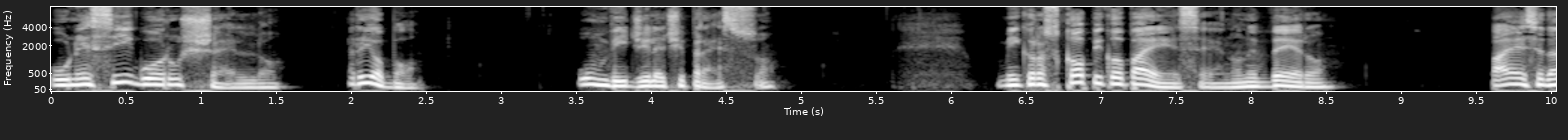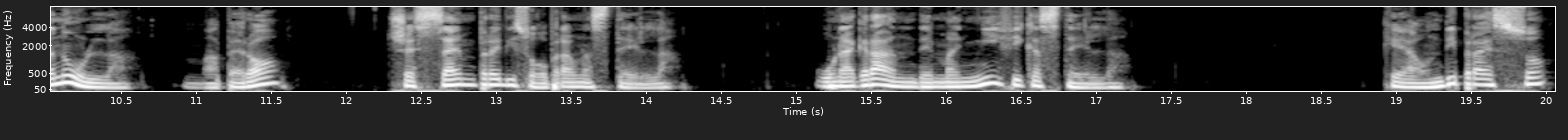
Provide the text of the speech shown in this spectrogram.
un esiguo ruscello, Riobò, un vigile cipresso. Microscopico paese, non è vero? Paese da nulla, ma però c'è sempre di sopra una stella. Una grande, magnifica stella, che a un dipresso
